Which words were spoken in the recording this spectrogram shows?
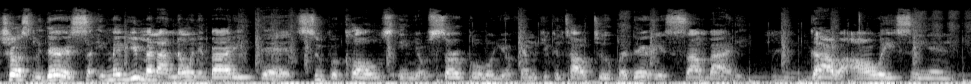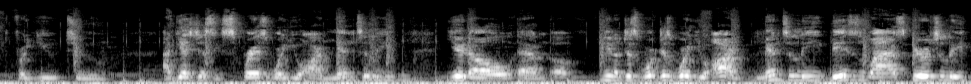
Trust me, there is maybe you may not know anybody that's super close in your circle or your family you can talk to, but there is somebody mm-hmm. God will always send for you to, I guess, just express where you are mentally. You know, and uh, you know, just just where you are mentally, business wise, spiritually,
